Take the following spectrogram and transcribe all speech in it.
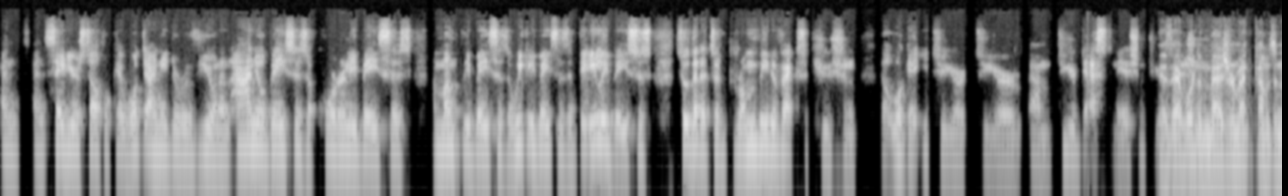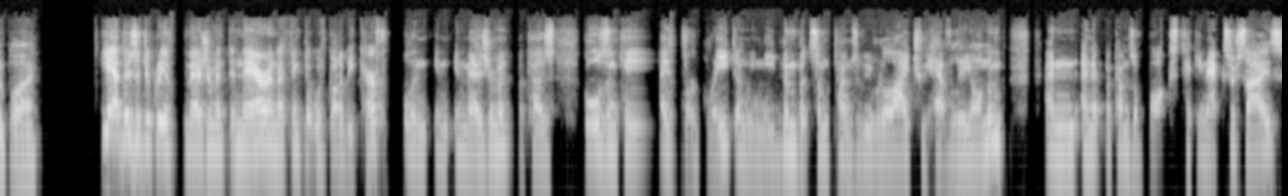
and, and say to yourself, okay, what do I need to review on an annual basis, a quarterly basis, a monthly basis, a weekly basis, a daily basis, so that it's a drumbeat of execution that will get you to your to your um, to your destination. To your Is that vision. where the measurement comes into play? Yeah, there's a degree of measurement in there, and I think that we've got to be careful in, in, in, measurement because goals and KPIs are great and we need them, but sometimes we rely too heavily on them, and and it becomes a box ticking exercise.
